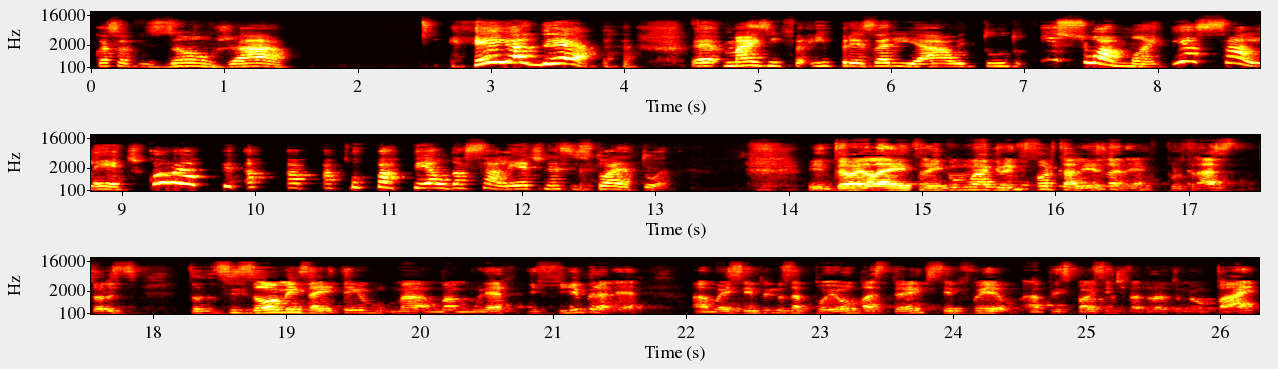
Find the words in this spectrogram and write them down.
Com essa visão já Ei, André! É, mais empresarial e tudo. E sua mãe? E a Salete? Qual é o, a, a, o papel da Salete nessa história toda? Então, ela entra aí como uma grande fortaleza, né? Por trás de todos, todos esses homens aí tem uma, uma mulher de fibra, né? A mãe sempre nos apoiou bastante, sempre foi a principal incentivadora do meu pai,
